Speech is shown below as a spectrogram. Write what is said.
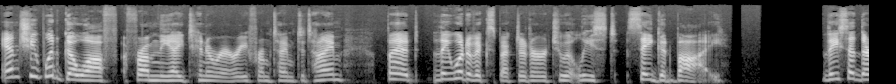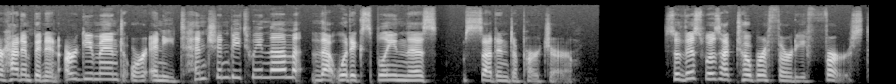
and she would go off from the itinerary from time to time, but they would have expected her to at least say goodbye. They said there hadn't been an argument or any tension between them that would explain this sudden departure. So this was October 31st.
